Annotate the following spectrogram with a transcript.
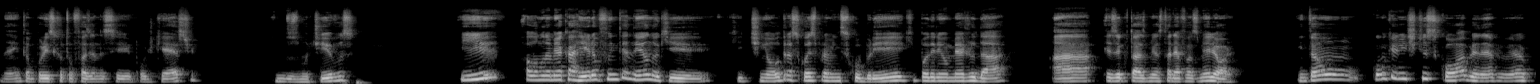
né? Então por isso que eu estou fazendo esse podcast, um dos motivos. E ao longo da minha carreira eu fui entendendo que, que tinha outras coisas para mim descobrir que poderiam me ajudar a executar as minhas tarefas melhor. Então, como que a gente descobre, né? A primeira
